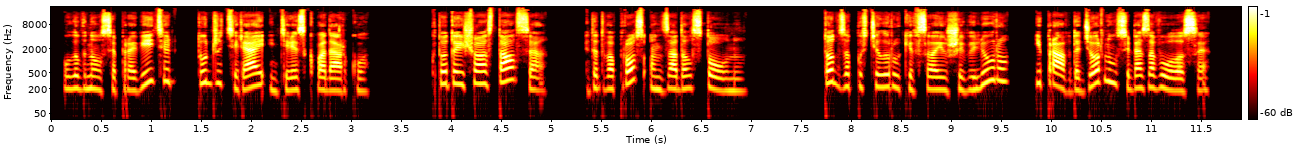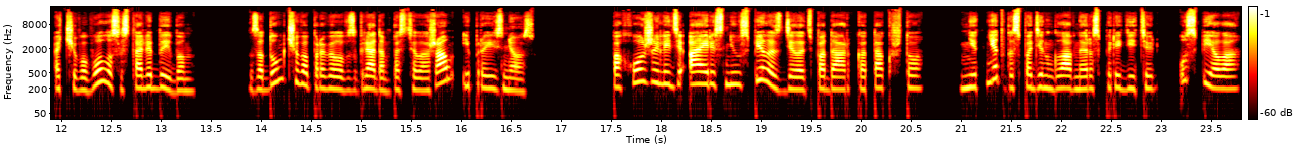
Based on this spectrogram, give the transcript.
— улыбнулся правитель, тут же теряя интерес к подарку. «Кто-то еще остался?» Этот вопрос он задал Стоуну. Тот запустил руки в свою шевелюру и правда дернул себя за волосы, отчего волосы стали дыбом. Задумчиво провел взглядом по стеллажам и произнес. «Похоже, леди Айрис не успела сделать подарка, так что...» «Нет-нет, господин главный распорядитель, успела».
